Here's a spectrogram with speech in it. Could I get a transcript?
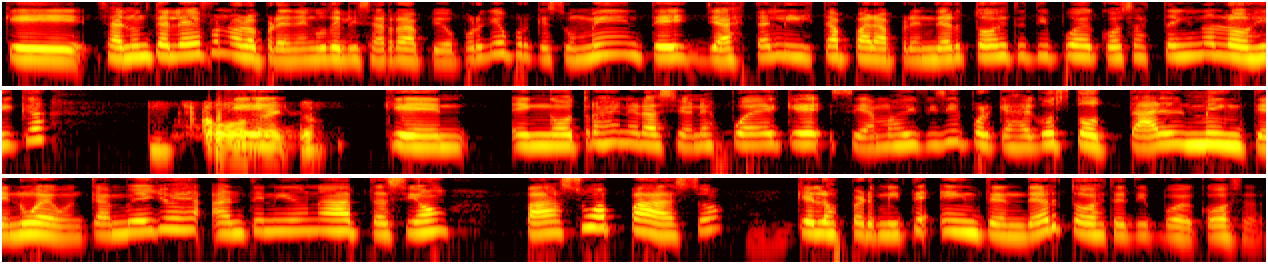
que sale un teléfono, lo aprenden a utilizar rápido. ¿Por qué? Porque su mente ya está lista para aprender todo este tipo de cosas tecnológicas. Correcto que en, otras generaciones puede que sea más difícil porque es algo totalmente nuevo. En cambio, ellos han tenido una adaptación paso a paso que los permite entender todo este tipo de cosas.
